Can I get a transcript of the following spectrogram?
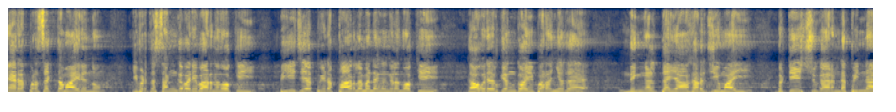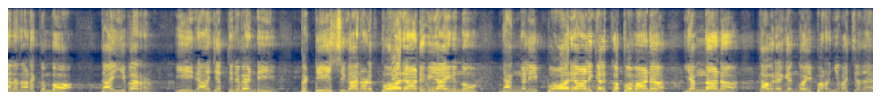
ഏറെ പ്രസക്തമായിരുന്നു. ഇവിടുത്തെ സംഘപരിവാറിനെ നോക്കി ബി ജെ പിയുടെ പാർലമെന്റ് അംഗങ്ങളെ നോക്കി ഗൗരവ് ഗംഗോയി പറഞ്ഞത് നിങ്ങൾ ദയാഹർജിയുമായി ബ്രിട്ടീഷുകാരന്റെ പിന്നാലെ നടക്കുമ്പോ ദാ ഇവർ ഈ രാജ്യത്തിന് വേണ്ടി ബ്രിട്ടീഷുകാരോട് പോരാടുകയായിരുന്നു. ഞങ്ങൾ ഈ പോരാളികൾക്കൊപ്പമാണ് എന്നാണ് ഗൗരവ് ഗംഗോയി പറഞ്ഞു വെച്ചത്.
